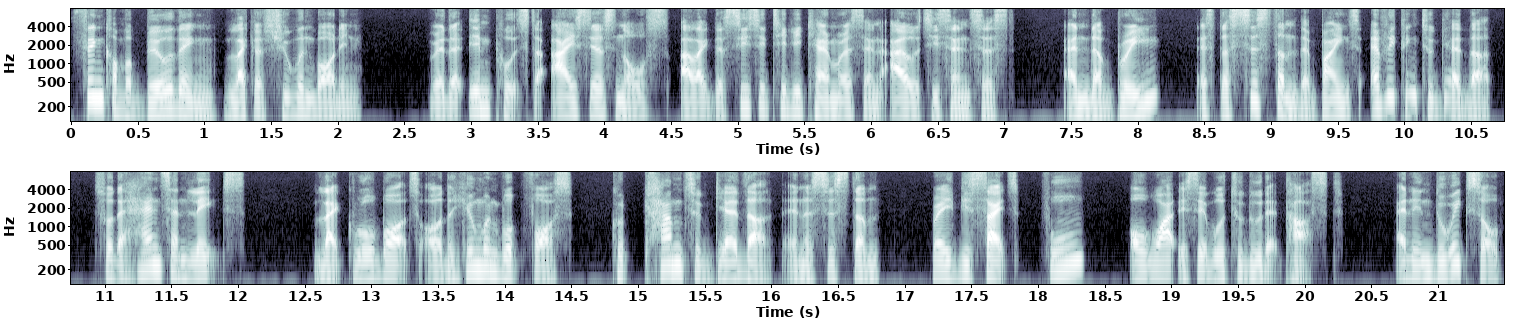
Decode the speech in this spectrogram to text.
Think of a building like a human body, where the inputs the ICS knows are like the CCTV cameras and IoT sensors, and the brain is the system that binds everything together so the hands and legs, like robots or the human workforce, could come together in a system where it decides who or what is able to do that task. And in doing so,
